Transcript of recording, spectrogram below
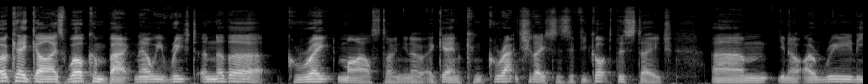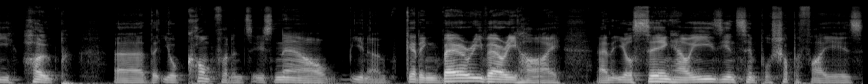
Okay, guys, welcome back. Now we've reached another great milestone. You know, again, congratulations if you got to this stage. Um, you know, I really hope uh, that your confidence is now, you know, getting very, very high, and that you're seeing how easy and simple Shopify is.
